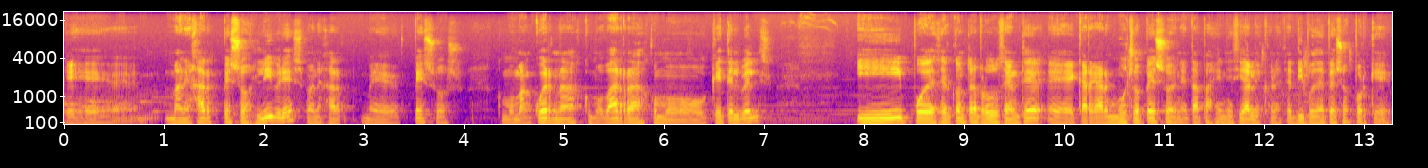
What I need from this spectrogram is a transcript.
eh, manejar pesos libres, manejar eh, pesos como mancuernas, como barras, como kettlebells y puede ser contraproducente eh, cargar mucho peso en etapas iniciales con este tipo de pesos porque,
